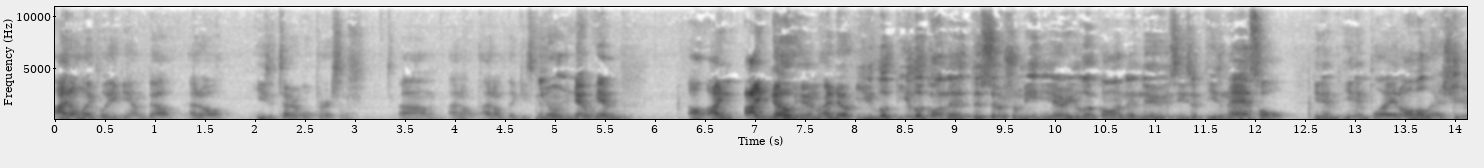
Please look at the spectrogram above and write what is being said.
I don't like Le'Veon Bell at all. He's a terrible person. Um, I don't I don't think he's. Gonna, you don't know him. Oh, I I know him. I know you look you look on the, the social media or you look on the news. He's a he's an asshole. He didn't he didn't play at all last year.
